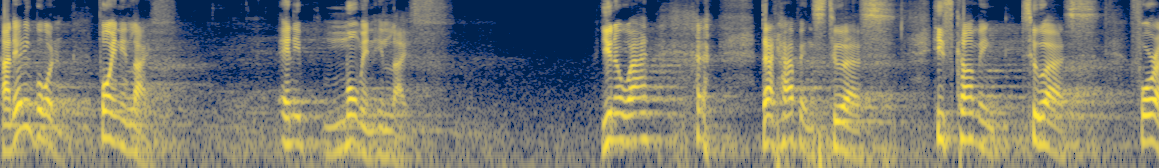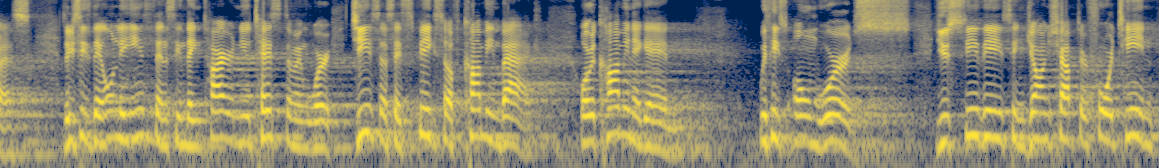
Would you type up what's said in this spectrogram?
at any point in life any moment in life. You know what? that happens to us. He's coming to us for us. This is the only instance in the entire New Testament where Jesus speaks of coming back or coming again with his own words. You see this in John chapter 14,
